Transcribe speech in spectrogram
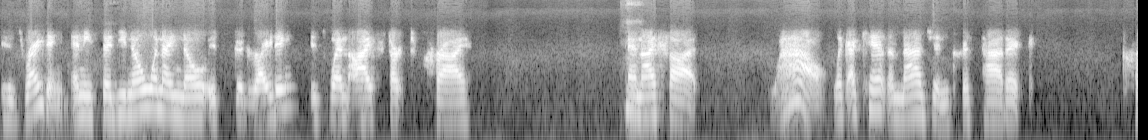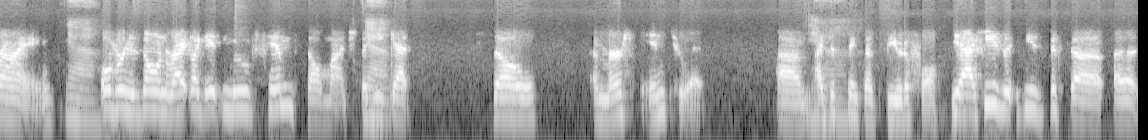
his writing and he said you know when i know it's good writing is when i start to cry hmm. and i thought wow like i can't imagine chris haddock crying yeah. over his own right like it moves him so much that yeah. he gets so immersed into it um, yeah. I just think that's beautiful. Yeah, he's a, he's just a, a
